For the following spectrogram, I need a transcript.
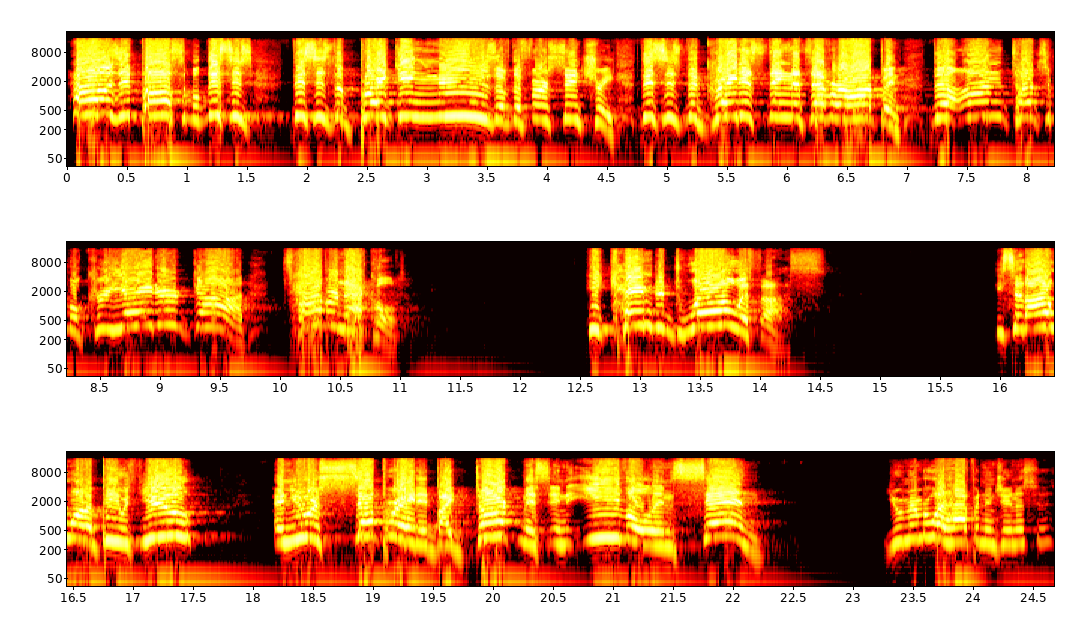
How is it possible? This is this is the breaking news of the first century. This is the greatest thing that's ever happened. The untouchable creator God tabernacled. He came to dwell with us. He said, I want to be with you, and you were separated by darkness and evil and sin. You remember what happened in Genesis?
